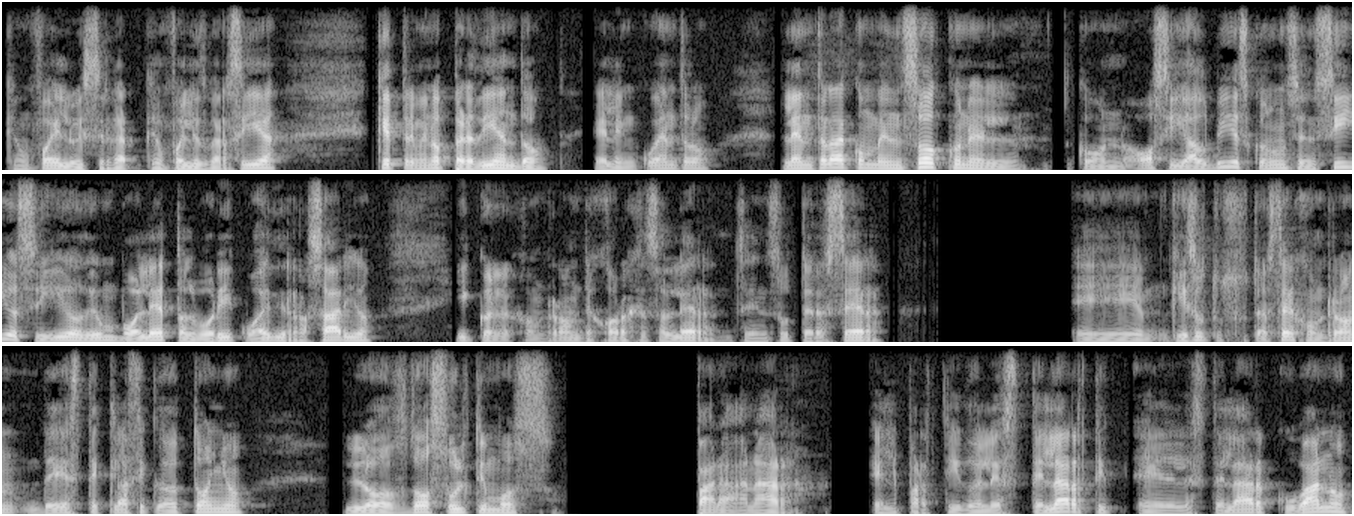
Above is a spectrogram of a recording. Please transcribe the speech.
quien, fue Luis, quien fue Luis García, que terminó perdiendo el encuentro. La entrada comenzó con el con Ozzy Albiz con un sencillo seguido de un boleto al boricua Eddie Rosario y con el jonrón de Jorge Soler en su tercer eh, que hizo su tercer jonrón de este clásico de otoño. Los dos últimos para ganar el partido. El estelar, el estelar cubano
